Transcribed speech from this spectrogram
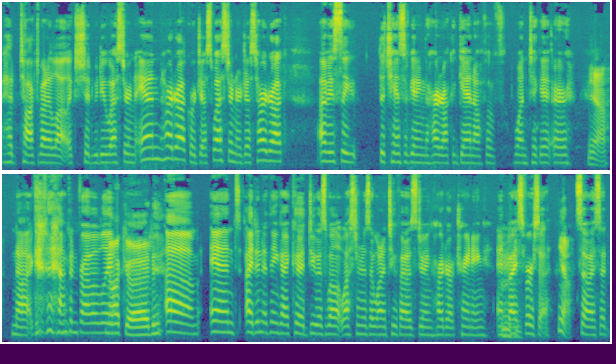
had talked about it a lot. Like, should we do Western and Hardrock or just Western or just Hardrock? Obviously, the chance of getting the Hardrock again off of one ticket are yeah. not to happen probably. Not good. Um, and I didn't think I could do as well at Western as I wanted to if I was doing Hardrock training and Mhm. vice versa. Yeah. So I said,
